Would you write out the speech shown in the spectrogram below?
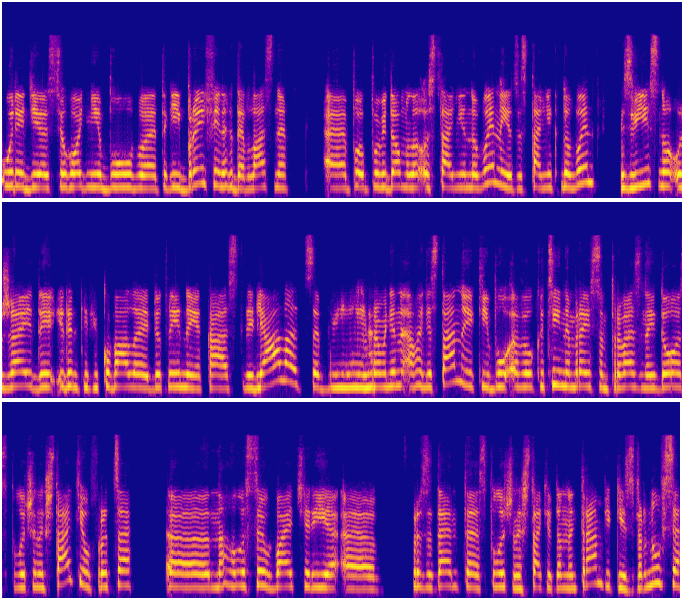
уряді, сьогодні був такий брифінг, де власне. Е, Повідомили останні новини і з останніх новин. Звісно, вже іде- ідентифікували людину, яка стріляла. Це громадянин Афганістану, який був евакуаційним рейсом привезений до Сполучених Штатів. Про це е, наголосив ввечері е, президент Сполучених Штатів Дональд Трамп, який звернувся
